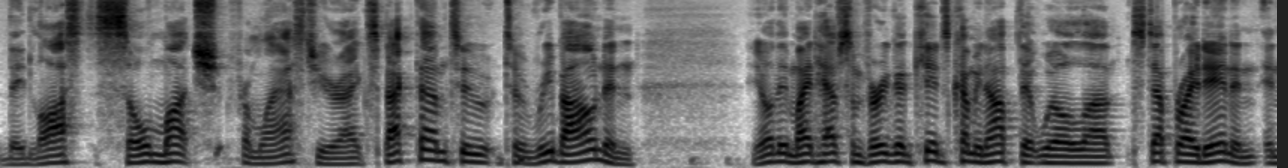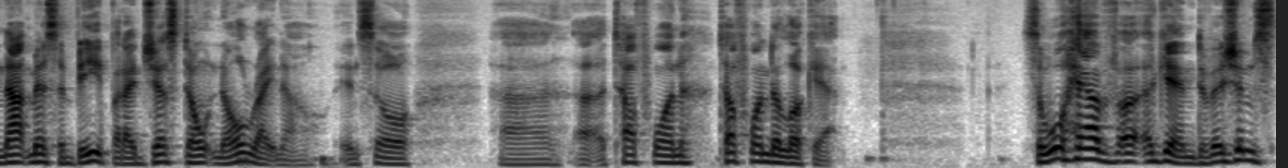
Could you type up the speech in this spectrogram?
they lost so much from last year. I expect them to to rebound and you know they might have some very good kids coming up that will uh, step right in and, and not miss a beat. But I just don't know right now, and so uh, a tough one, tough one to look at. So we'll have uh, again divisions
